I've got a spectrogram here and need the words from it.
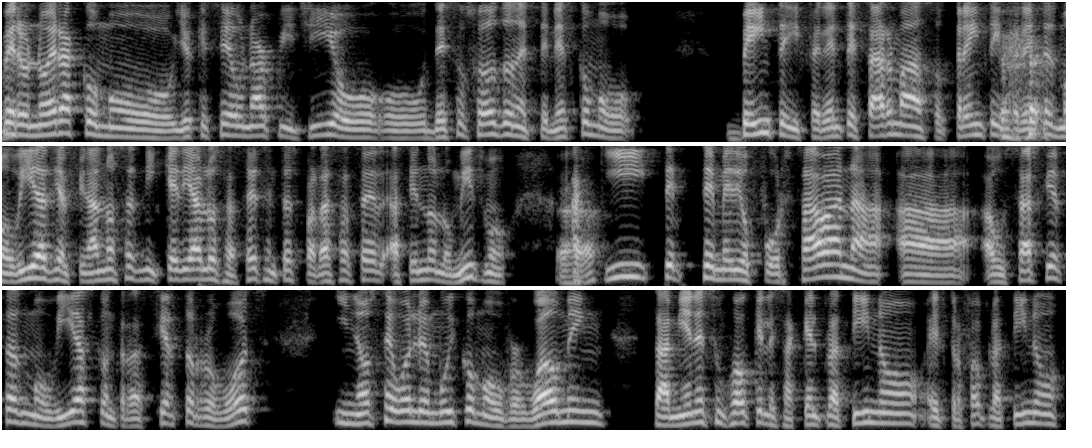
pero no era como, yo que sé, un RPG o, de esos juegos donde tenés como 20 diferentes armas o 30 diferentes movidas y al final no sabes ni qué diablos haces, entonces paras hacer, haciendo lo mismo. Aquí te, medio forzaban a, a usar ciertas movidas contra ciertos robots y no se vuelve muy como overwhelming también es un juego que le saqué el platino, el trofeo platino.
